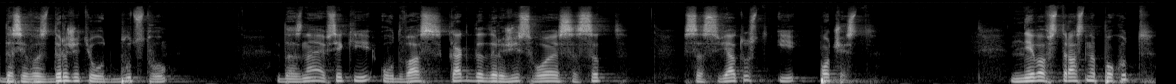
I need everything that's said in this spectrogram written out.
да се въздържате от блудство, да знае всеки от вас как да държи своя съсъд със святост и почест. Не в страст на поход,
